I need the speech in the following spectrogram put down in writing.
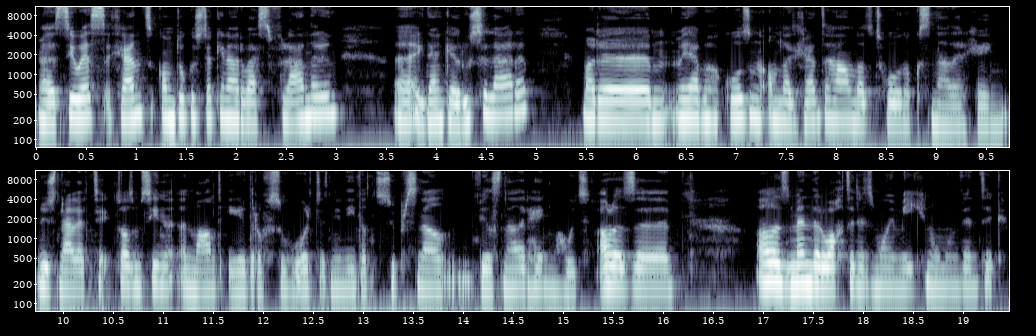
Eh, COS Gent komt ook een stukje naar West-Vlaanderen. Ik denk in Roeselare. Maar uh, wij hebben gekozen om naar Gent te gaan, omdat het gewoon ook sneller ging. Nu sneller, het was misschien een maand eerder of zo hoort. Het is nu niet dat het super snel, veel sneller ging, maar goed. Alles, uh, alles minder wachten is mooi meegenomen, vind ik.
